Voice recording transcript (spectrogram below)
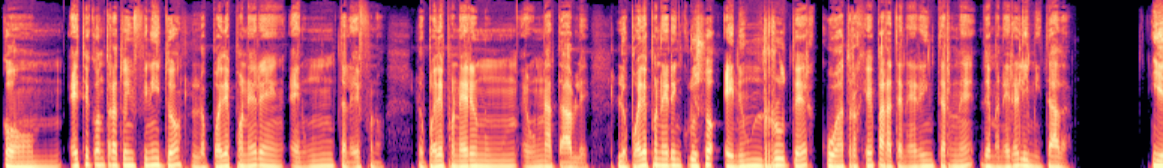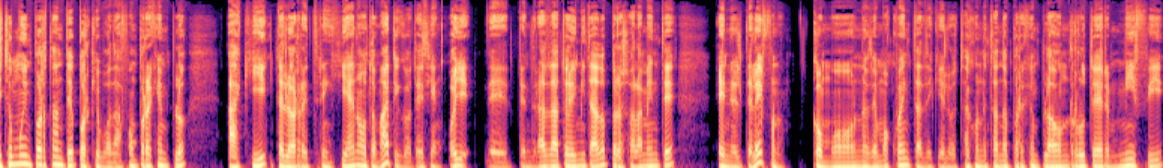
con este contrato infinito lo puedes poner en, un teléfono, lo puedes poner en, una tablet, lo puedes poner incluso en un router 4G para tener internet de manera limitada. Y esto es muy importante porque Vodafone, por ejemplo, aquí te lo restringía en automático. Te decían, oye, eh, tendrás datos limitados, pero solamente en el teléfono. Como nos demos cuenta de que lo estás conectando, por ejemplo, a un router MIFI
